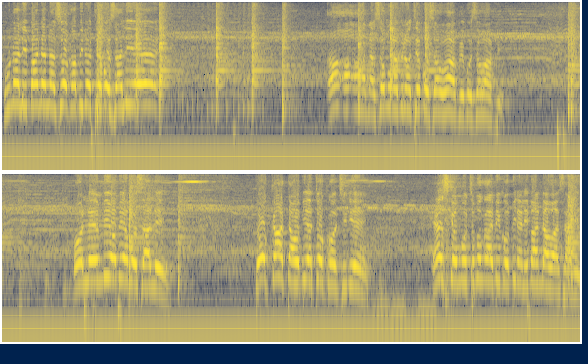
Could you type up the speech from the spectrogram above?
kuna libanda nazoyoka bino te bozali ye ah, ah, ah, nazomona bino te boza wapi boza wapi bolembi obie bozali tokata obie tokontinue eske moto moko ayebi kobina libanda awa azali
